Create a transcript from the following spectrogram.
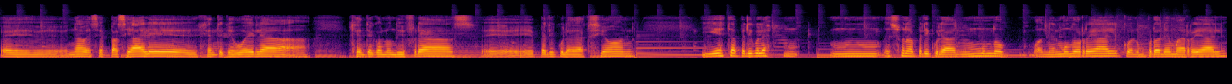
eh, naves espaciales, gente que vuela, gente con un disfraz, película de acción. Y esta película es, es una película en, un mundo, en el mundo real, con un problema real.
